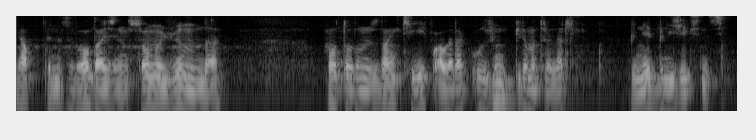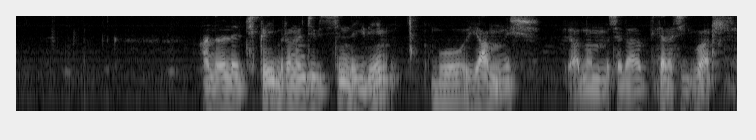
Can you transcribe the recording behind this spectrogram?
yaptığınız rodajın sonucunda motorunuzdan keyif alarak uzun kilometreler binebileceksiniz. Hani öyle çıkayım bir an önce bitsin de gideyim. Bu yanlış. Adam mesela bir tanesi var.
